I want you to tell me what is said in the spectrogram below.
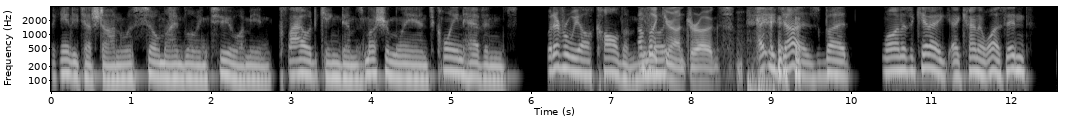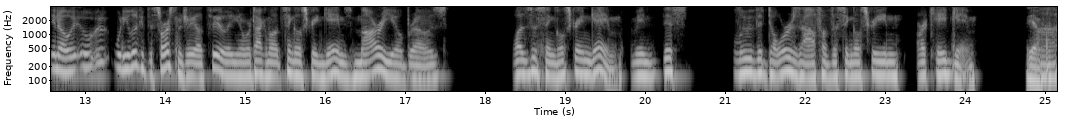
like Andy touched on, was so mind blowing too. I mean, cloud kingdoms, mushroom lands, coin heavens, whatever we all call them. Sounds you know, like you're on drugs. it, it does, but Well, and as a kid, I, I kind of was. And, you know, when you look at the source material too, you know, we're talking about single screen games. Mario Bros. was a single screen game. I mean, this blew the doors off of a single screen arcade game Yeah. uh,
